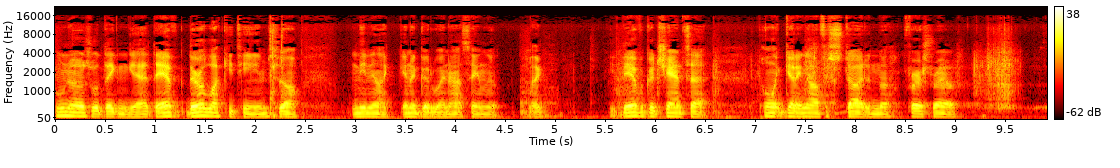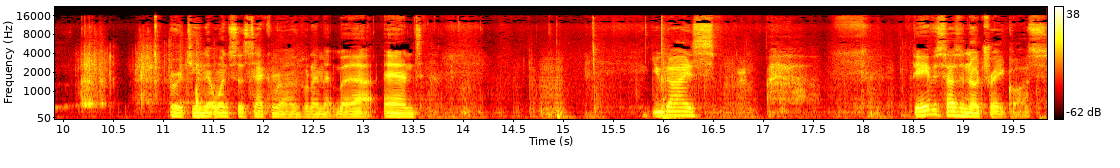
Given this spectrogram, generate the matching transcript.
who knows what they can get? They have they're a lucky team, so meaning like in a good way, not saying that like they have a good chance at pulling getting off a stud in the first round. for a team that went to the second round is what I meant by that. And you guys Davis has a no trade clause.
